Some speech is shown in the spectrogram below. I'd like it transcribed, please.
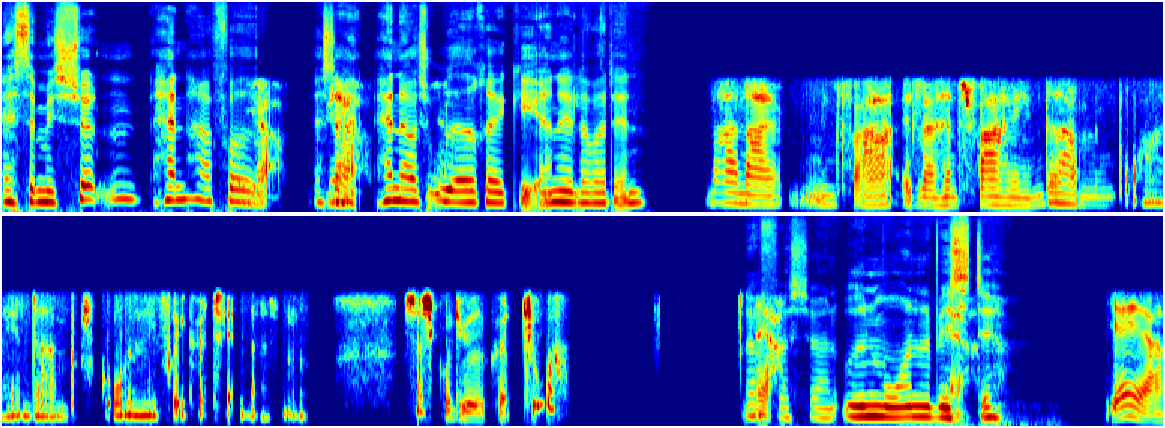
Altså med sønnen, han har fået, ja. altså ja. han er også udadreagerende, eller hvordan? Nej, nej, min far, eller hans far har hentet ham, min bror har hentet ham på skolen i frikvarteren og sådan noget. Så skulle de ud og køre tur. Nå, Ja. for søren, uden moren vidste det. Ja, ja.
